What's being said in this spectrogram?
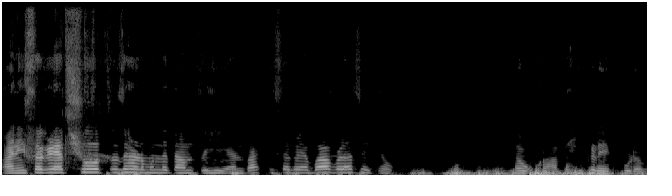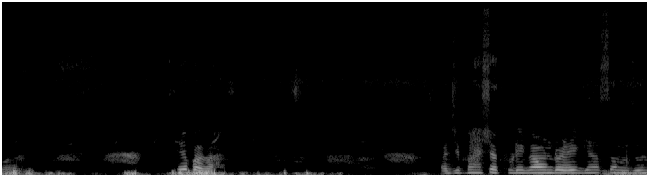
आणि सगळ्यात शोचं झाड म्हणलं तर आमचं हे. आणि बाकी सगळ्या बाबळाच आहे ठेव ठेव का? आता इकडे एक पुढं बघा. हे बघा. माझी भाषा थोडी गावंडळ आहे घ्या समजून.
